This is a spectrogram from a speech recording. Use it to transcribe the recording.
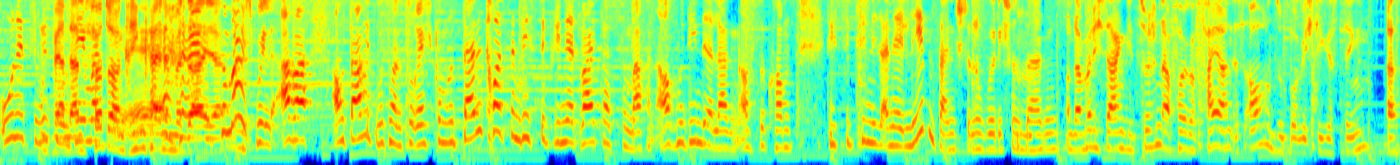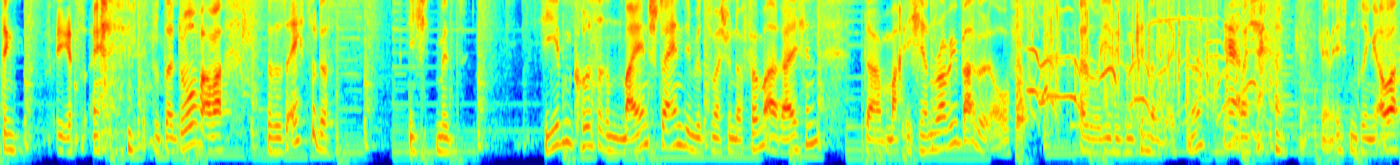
ohne zu wissen, und werden dann Vierter und kriegen keine Medaille. Zum Beispiel. Aber auch damit muss man zurechtkommen und dann trotzdem diszipliniert weiterzumachen, auch mit Niederlagen auszukommen. Disziplin ist eine Lebenseinstellung, würde ich schon mhm. sagen. Und dann würde ich sagen, die Zwischenerfolge feiern ist auch ein super wichtiges Ding. Das Ding jetzt eigentlich total doof, aber das ist echt so, dass ich mit jedem größeren Meilenstein, den wir zum Beispiel in der Firma erreichen, da mache ich hier einen Robbie Bubble auf. Also hier diesen Kindersekt, ne? Ja. Mach ich keinen echten Trinken. Aber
